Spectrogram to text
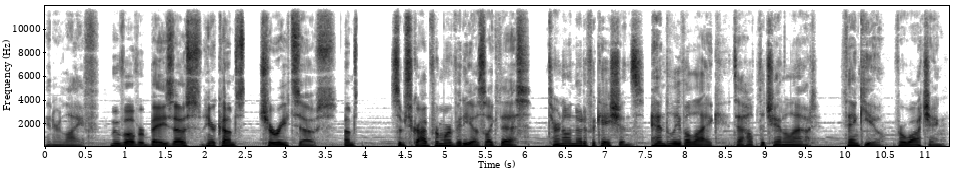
in her life. Move over, Bezos. Here comes Chorizos. Subscribe for more videos like this, turn on notifications, and leave a like to help the channel out. Thank you for watching.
